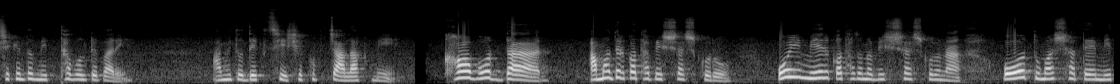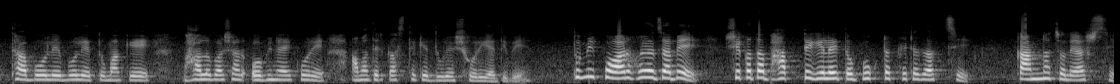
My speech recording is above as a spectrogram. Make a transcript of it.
সে কিন্তু মিথ্যা বলতে পারে। আমি তো দেখছি সে খুব চালাক মেয়ে। খবরদার, আমাদের কথা বিশ্বাস করো। ওই মেয়ের কথা যেন বিশ্বাস করো না। ও তোমার সাথে মিথ্যা বলে বলে তোমাকে ভালোবাসার অভিনয় করে আমাদের কাছ থেকে দূরে সরিয়ে দিবে। তুমি পর হয়ে যাবে, সে কথা ভাবতে গেলেই তো বুকটা ফেটে যাচ্ছে। কান্না চলে আসছে।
